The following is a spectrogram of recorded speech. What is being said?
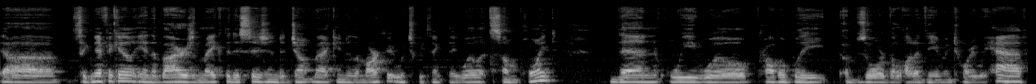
uh, significantly and the buyers make the decision to jump back into the market, which we think they will at some point, then we will probably absorb a lot of the inventory we have.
